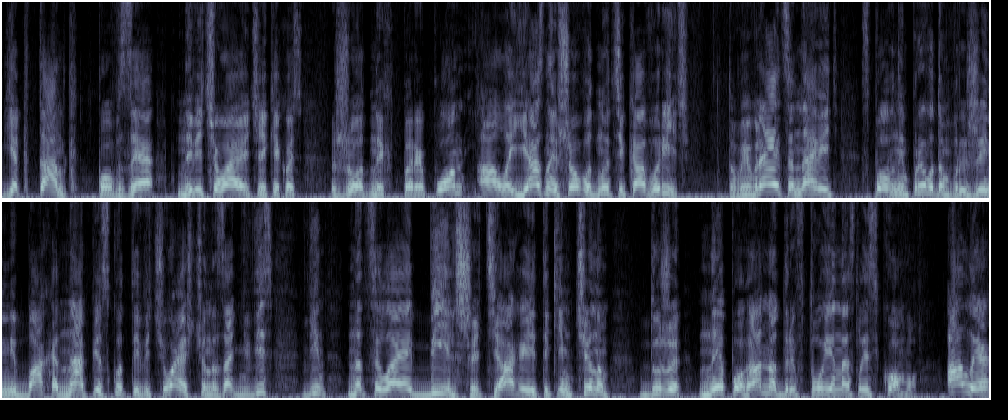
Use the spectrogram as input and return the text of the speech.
як танк повзе, не відчуваючи якихось жодних перепон. Але я знайшов одну цікаву річ. Тобто, виявляється, навіть з повним приводом в режимі баха на піску ти відчуваєш, що на задню вісь він надсилає більше тяги і таким чином дуже непогано дрифтує на слизькому. Але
